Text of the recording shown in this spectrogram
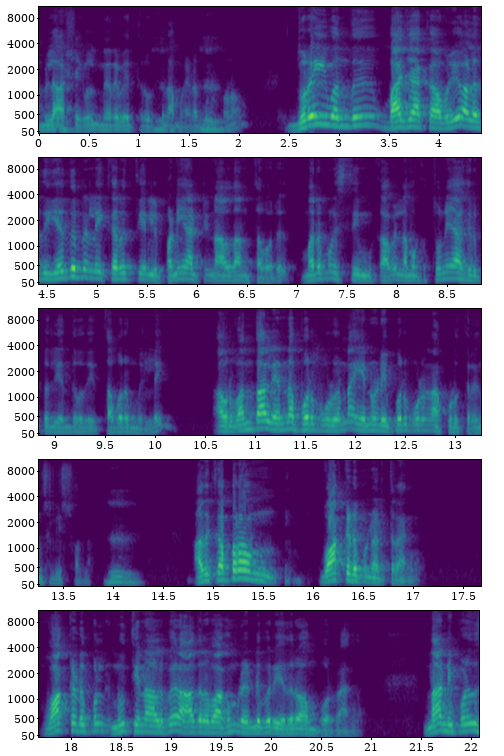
அபிலாஷைகள் நிறைவேற்றுவதற்கு நாம் இடம் கொடுக்கணும். துரை வந்து பாஜகவிலையோ அல்லது எதிர்நிலை கருத்தியலில் பணியாற்றினால்தான் தவறு. மறுமொழி திமுகவில் நமக்கு துணையாக இருப்பதில் எந்த வித தவறும் இல்லை. அவர் வந்தால் என்ன பொறுப்பு கொடுன்னா என்னுடைய பொறுப்பு கூட நான் கொடுக்குறேன்னு சொல்லி சொன்னேன் அதுக்கப்புறம் வாக்கெடுப்பு நடத்துகிறாங்க வாக்கெடுப்பில் நூற்றி நாலு பேர் ஆதரவாகவும் ரெண்டு பேர் எதிராகவும் போடுறாங்க நான் இப்பொழுது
